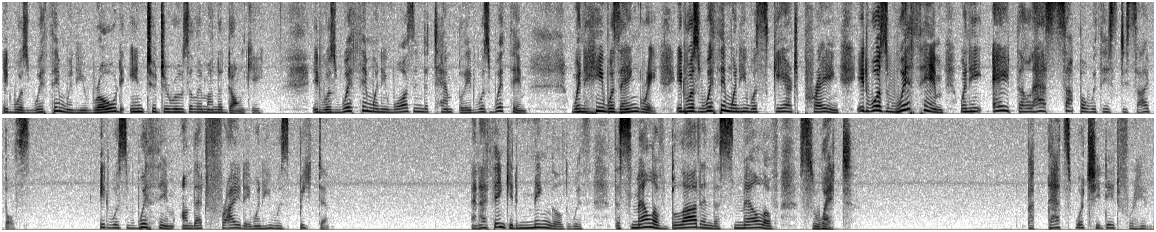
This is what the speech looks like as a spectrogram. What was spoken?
It was with him when he rode into Jerusalem on a donkey. It was with him when he was in the temple. It was with him when he was angry. It was with him when he was scared praying. It was with him when he ate the Last Supper with his disciples. It was with him on that Friday when he was beaten. And I think it mingled with the smell of blood and the smell of sweat. But that's what she did for him.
